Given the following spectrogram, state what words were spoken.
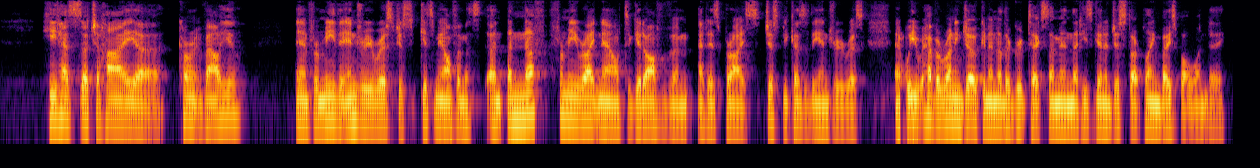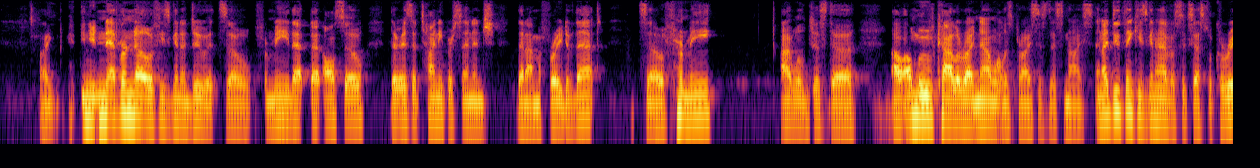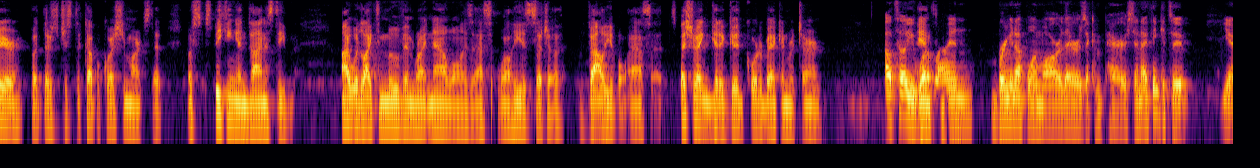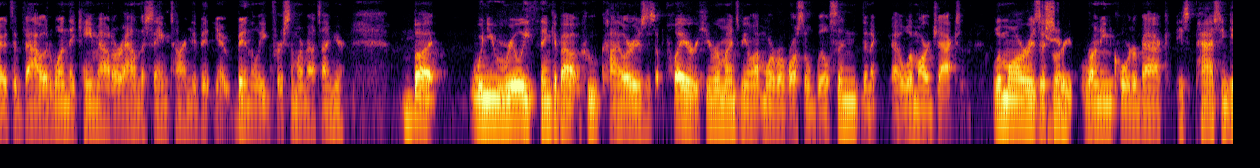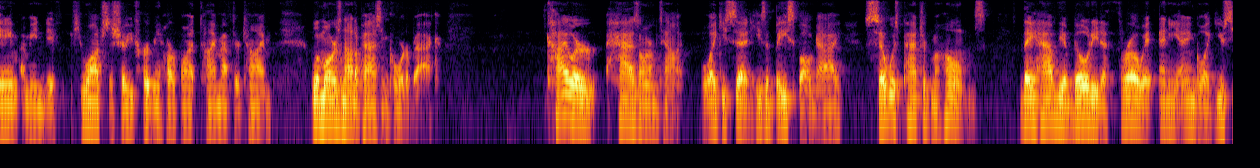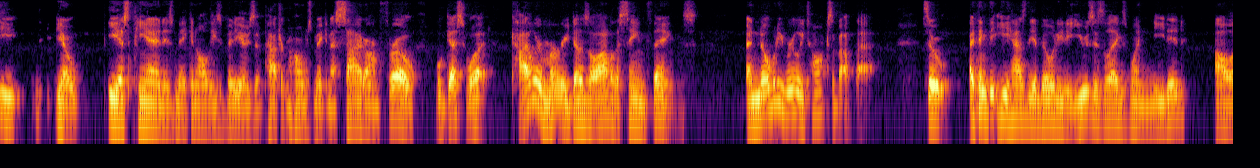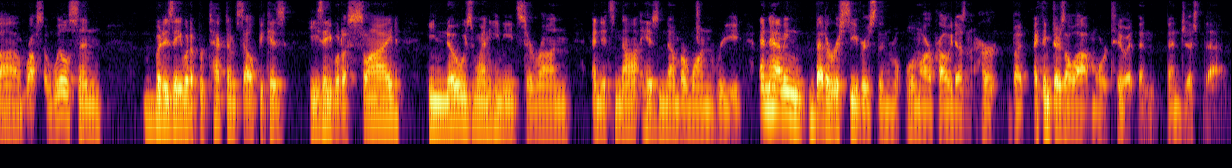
he has such a high uh, current value. And for me, the injury risk just gets me off him enough for me right now to get off of him at his price just because of the injury risk. And we have a running joke in another group text I'm in that he's going to just start playing baseball one day. Like, and you never know if he's going to do it. So for me, that, that also, there is a tiny percentage that I'm afraid of that. So for me, I will just uh, I'll, I'll, move Kyler right now while his price is this nice, and I do think he's going to have a successful career. But there's just a couple question marks that. Speaking in dynasty, I would like to move him right now while his asset, while he is such a valuable asset, especially if I can get a good quarterback in return. I'll tell you what, Ryan. Bringing up Lamar there as a comparison, I think it's a you know it's a valid one. They came out around the same time. They've been you know been in the league for a similar amount of time here, but when you really think about who Kyler is as a player, he reminds me a lot more of a Russell Wilson than a, a Lamar Jackson. Lamar is a straight running quarterback. His passing game, I mean, if, if you watch the show, you've heard me harp on it time after time. Lamar is not a passing quarterback. Kyler has arm talent. Like you said, he's a baseball guy. So was Patrick Mahomes. They have the ability to throw at any angle. Like you see, you know, ESPN is making all these videos of Patrick Mahomes making a sidearm throw. Well, guess what? Kyler Murray does a lot of the same things, and nobody really talks about that. So I think that he has the ability to use his legs when needed, a la Russell Wilson, but is able to protect himself because he's able to slide. He knows when he needs to run, and it's not his number one read. And having better receivers than Lamar probably doesn't hurt, but I think there's a lot more to it than than just that.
